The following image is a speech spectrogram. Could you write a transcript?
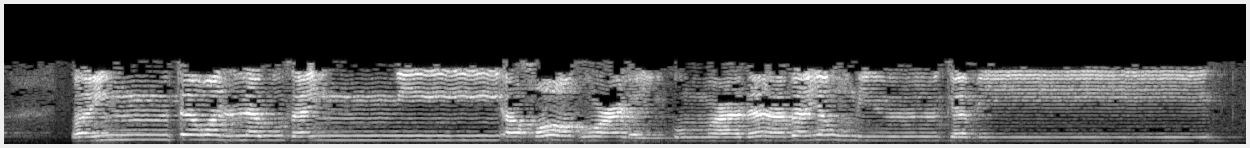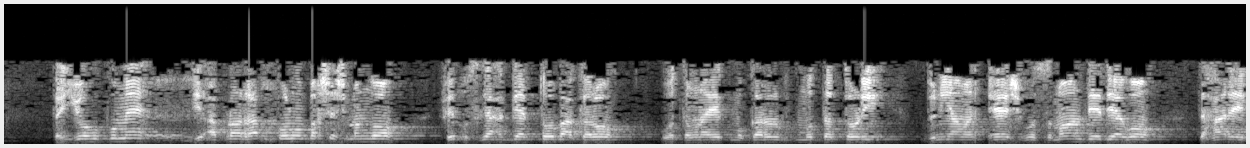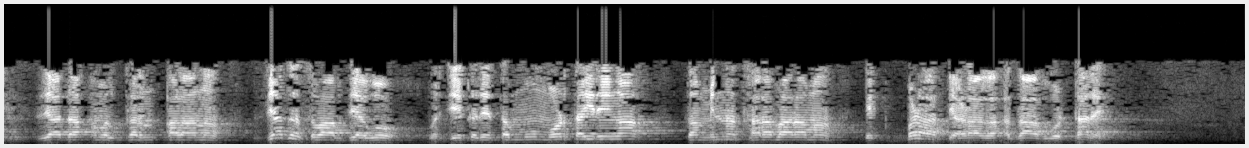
وإن تولوا فإني أخاف عليكم عذاب يوم كبير تو یہ حکم ہے جی اپنا رب کو بخشش منگو، پھر اس کے آگے توبہ کرو۔ وہ تم نے ایک مقرر مدت توڑی، دنیا میں عیش و سامان دے دیا گو۔ تو ہر ایک زیادہ عمل کرن آلانا زیادہ ثواب دیا گو۔ اور جے کدے تم منہ موڑتا ہی رہیں گا تم منہ تھارا بارہ ماں ایک بڑا تیڑا گا عذاب وہ ٹر ہے۔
